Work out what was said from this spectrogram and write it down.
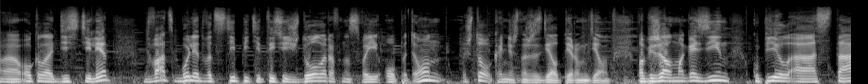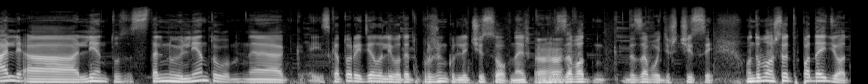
около 10 лет 20, более 25 тысяч долларов на свои опыты. Он что, конечно же, сделал первым делом? Побежал в магазин, купил э, сталь, э, ленту, стальную ленту, э, из которой делали вот эту пружинку для часов, знаешь, когда, ага. завод, когда заводишь часы. Он думал, что это подойдет.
